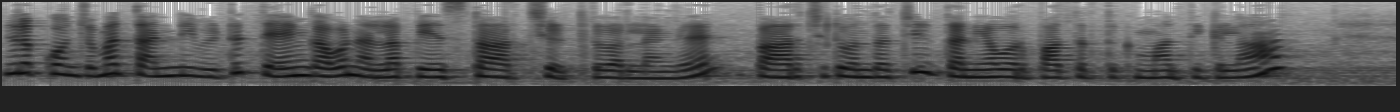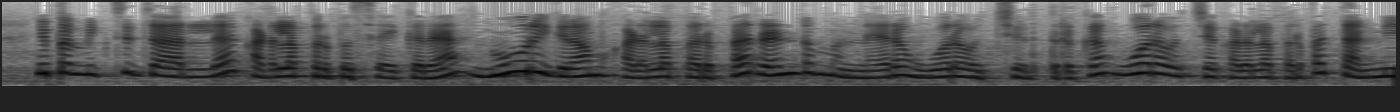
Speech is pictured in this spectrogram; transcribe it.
இதில் கொஞ்சமாக தண்ணி விட்டு தேங்காவை நல்லா பேஸ்ட்டாக அரைச்சி எடுத்துகிட்டு வரலாங்க. இப்போ அரைச்சிட்டு வந்தாச்சு. இது தனியாக ஒரு பாத்திரத்துக்கு மாற்றிக்கலாம் இப்போ மிக்ஸி ஜாரில் கடலைப்பருப்பு சேர்க்குறேன். நூறு கிராம் கடலைப்பருப்பை ரெண்டு மணி நேரம் ஊற வச்சு எடுத்துருக்கேன். ஊற வச்ச கடலைப்பருப்பை தண்ணி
